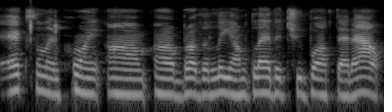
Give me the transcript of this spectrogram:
Excellent point, um, uh, Brother Lee. I'm glad that you brought that out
